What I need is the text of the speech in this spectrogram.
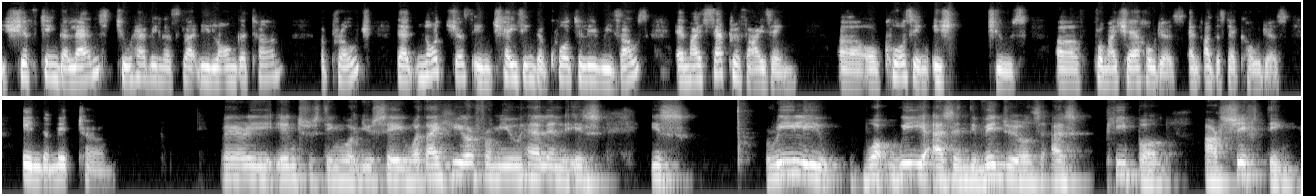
shifting the lens to having a slightly longer term approach that not just in chasing the quarterly results, am I sacrificing uh, or causing issues uh, for my shareholders and other stakeholders in the midterm? Very interesting what you say. What I hear from you, Helen, is, is really what we as individuals, as people, are shifting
